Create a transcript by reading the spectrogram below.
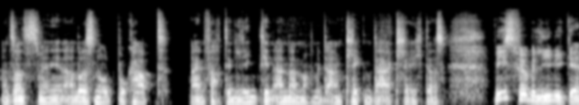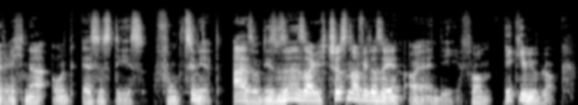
Ansonsten, wenn ihr ein anderes Notebook habt, einfach den Link, den anderen noch mit anklicken, da erkläre ich das, wie es für beliebige Rechner und SSDs funktioniert. Also in diesem Sinne sage ich Tschüss und auf Wiedersehen, euer Andy vom EKB Blog.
